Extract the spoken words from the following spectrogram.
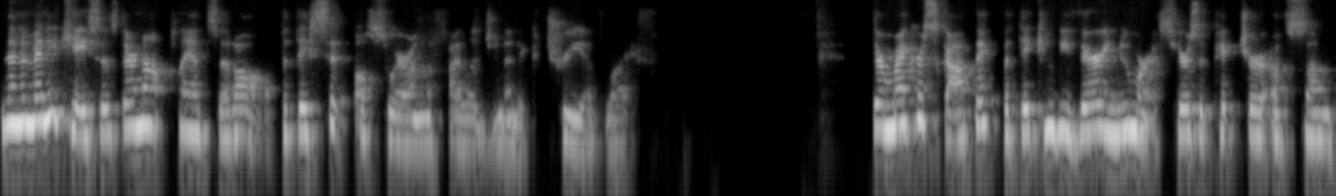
and then in many cases they're not plants at all but they sit elsewhere on the phylogenetic tree of life they're microscopic, but they can be very numerous. Here's a picture of some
